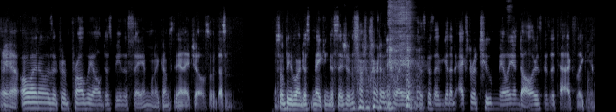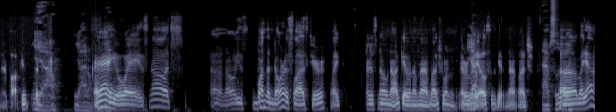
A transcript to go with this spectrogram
yeah all i know is it could probably all just be the same when it comes to the nhl so it doesn't so people aren't just making decisions on where to play just because they get an extra two million dollars because of tax like in their pocket But Yeah, yeah, I don't. anyways no it's i don't know he's won the norris last year like there's no not giving him that much when everybody Yep. else is getting that much Absolutely. Uh, but yeah,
